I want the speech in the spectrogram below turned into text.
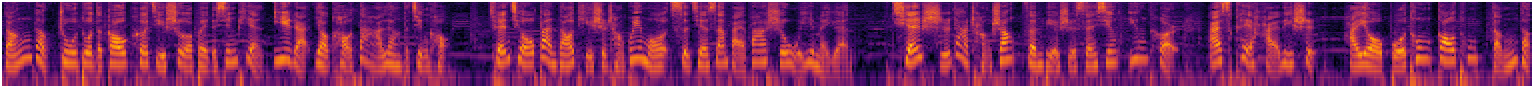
等等诸多的高科技设备的芯片，依然要靠大量的进口。全球半导体市场规模四千三百八十五亿美元，前十大厂商分别是三星、英特尔、SK 海力士，还有博通、高通等等，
